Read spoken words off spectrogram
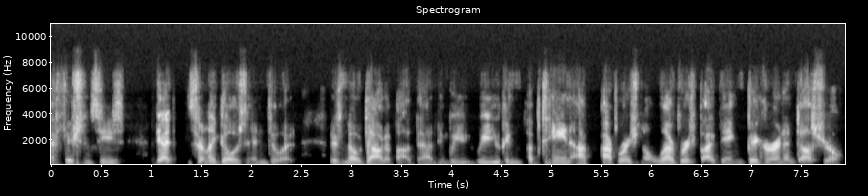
efficiencies. That certainly goes into it. There's no doubt about that. We, we you can obtain op- operational leverage by being bigger and industrial.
